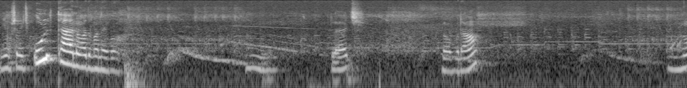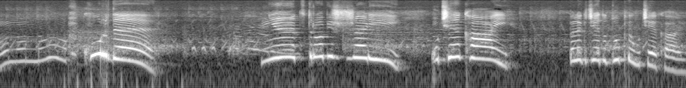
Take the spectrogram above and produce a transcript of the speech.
Nie muszę mieć ulta naładowanego. Hmm. Leć. Dobra. No, no, no. Kurde! Nie, co robisz, Żeli? Uciekaj! Byle gdzie do dupy uciekaj.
